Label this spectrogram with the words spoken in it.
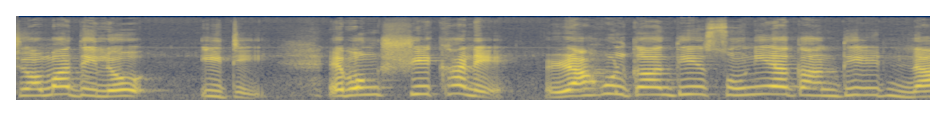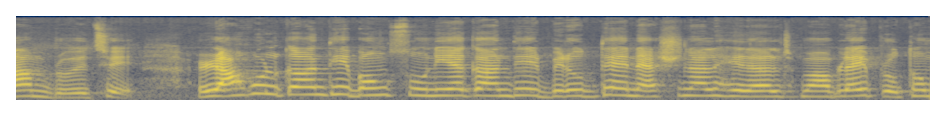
জমা দিল ইডি। এবং সেখানে রাহুল গান্ধী, সোনিয়া গান্ধীর নাম রয়েছে। রাহুল গান্ধী এবং সোনিয়া গান্ধীর বিরুদ্ধে ন্যাশনাল হেরাল্ড মামলায় প্রথম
